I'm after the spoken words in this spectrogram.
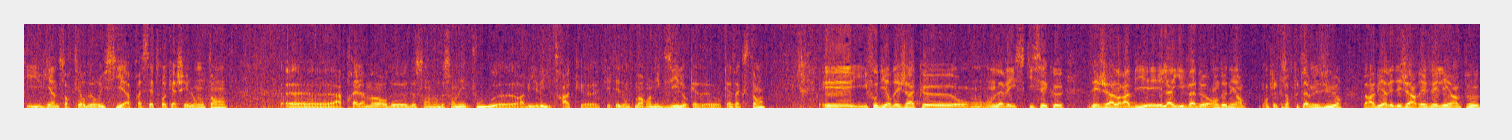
qui vient de sortir de Russie après s'être caché longtemps après la mort de, son, épout, Rabbi Levi-Yitzhak, qui était donc mort en exil au Kazakhstan. Et il faut dire déjà que, on, l'avait esquissé, que déjà le rabbi, et là il va en donner en, quelque sorte toute la mesure, le rabbi avait déjà révélé un peu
